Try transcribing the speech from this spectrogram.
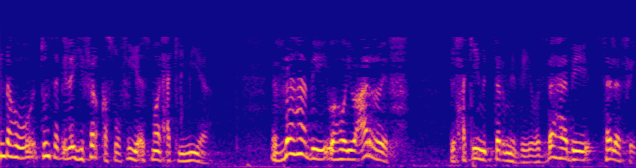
عنده تنسب إليه فرقة صوفية اسمها الحكيمية. الذهبي وهو يعرف الحكيم الترمذي والذهبي سلفي.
